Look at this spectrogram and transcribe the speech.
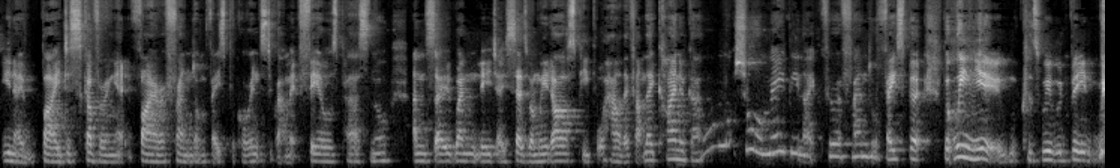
you know, by discovering it via a friend on Facebook or Instagram, it feels personal. And so when Lee says, when we'd ask people how they felt, they kind of go, oh, not sure, maybe like through a friend or Facebook. But we knew because we would be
